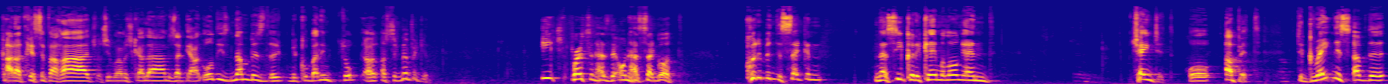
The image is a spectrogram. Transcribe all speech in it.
karat kesef ahad, all these numbers, the korbanim are, are significant. Each person has their own hasagot. Could have been the second nasi could have came along and change it or up it. The greatness of the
